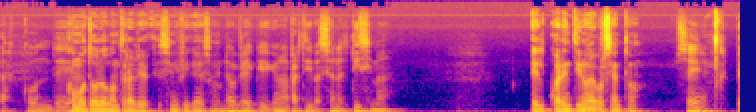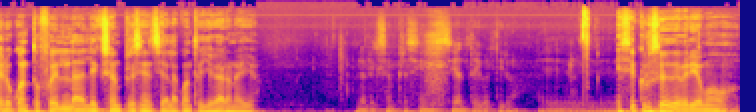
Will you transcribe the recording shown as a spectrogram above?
Las Condes... Como todo lo contrario, ¿qué significa eso? No, creo que una participación altísima. El 49%. Sí. Pero ¿cuánto fue en la elección presidencial? ¿A cuánto llegaron ellos? La elección presidencial, te digo el tiro. Eh, Ese cruce deberíamos,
